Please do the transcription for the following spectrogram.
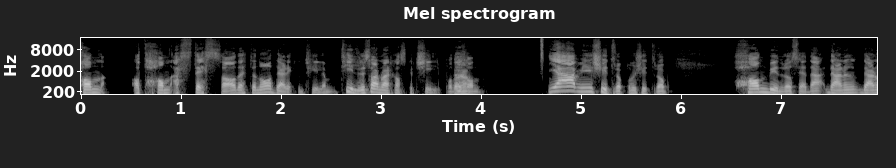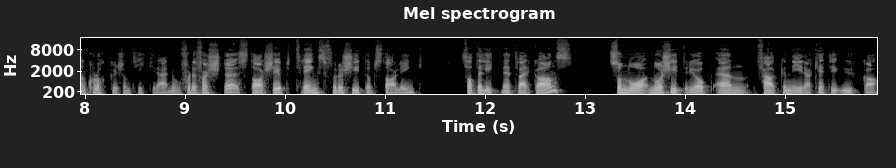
han, at han er stressa av dette nå, det er det ikke noe tvil om. Tidligere så har han vært ganske chill på det. Ja. Sånn Ja, vi skyter opp når vi skyter opp. Han begynner å se. Det er, det er, noen, det er noen klokker som tikker her. For det første, Starship trengs for å skyte opp Starlink. Satellittnettverket hans. Som nå, nå skyter de opp en Falcon 9-rakett i uka.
